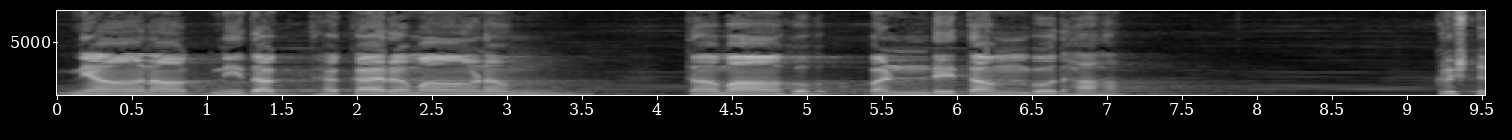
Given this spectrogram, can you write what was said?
ज्ञानाग्निदग्ध कर्माणम तमाहु पंडितम बुधा। कृष्ण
